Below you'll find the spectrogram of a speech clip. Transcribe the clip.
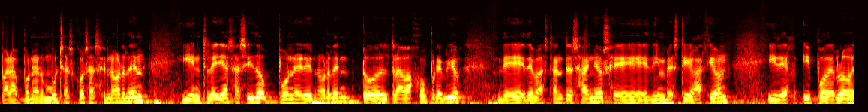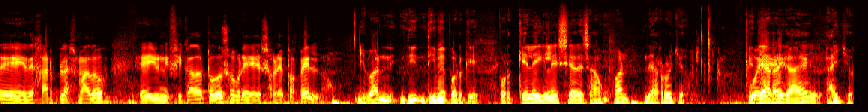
para poner muchas cosas en orden y entre ellas ha sido poner en orden todo el trabajo previo de, bastantes años de investigación y, de, y poderlo dejar plasmado y unificado todo sobre, sobre papel. Iván, dime por qué. ¿Por qué la iglesia de San Juan de Arroyo? ¿Qué te pues, arrega a él, a ello?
